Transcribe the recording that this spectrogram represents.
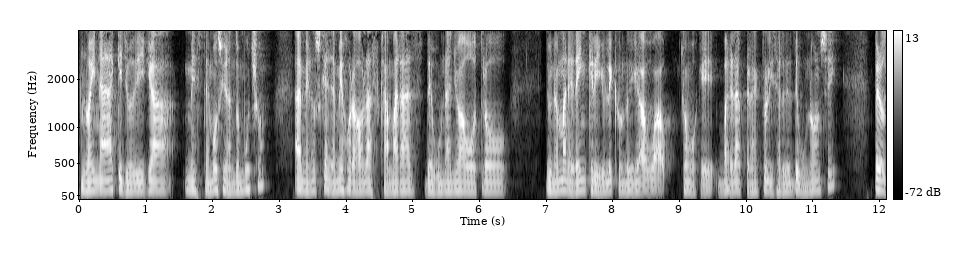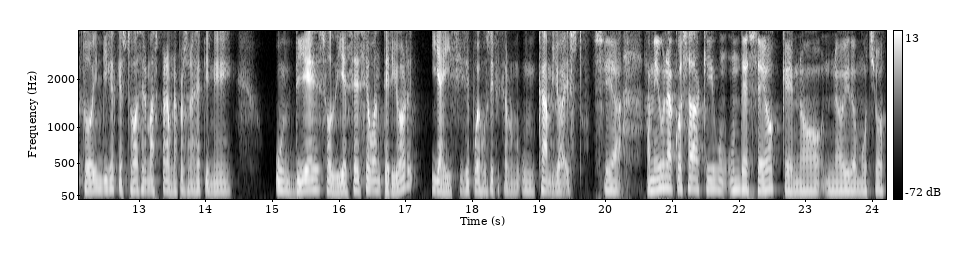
no hay nada que yo diga me está emocionando mucho, a menos que haya mejorado las cámaras de un año a otro de una manera increíble que uno diga, wow, como que vale la pena actualizar desde un 11, pero todo indica que esto va a ser más para una persona que tiene un 10 o 10S o anterior y ahí sí se puede justificar un, cambio a esto. Sí, a, mí una cosa aquí, un, deseo que no, no, he oído mucho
